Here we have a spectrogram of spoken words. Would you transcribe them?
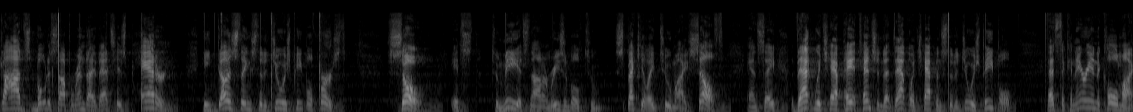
God's modus operandi, that's his pattern. He does things to the Jewish people first. So, it's to me, it's not unreasonable to speculate to myself and say that which ha- pay attention to that which happens to the Jewish people. That's the canary in the coal mine.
